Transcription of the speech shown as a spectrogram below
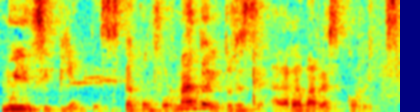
muy incipiente, se está conformando y entonces agarra varias corrientes.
